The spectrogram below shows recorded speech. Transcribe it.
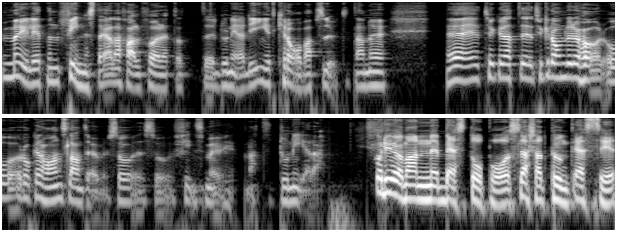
möjligheten finns där i alla fall för ett att eh, donera. Det är inget krav absolut. Utan, eh, eh, tycker, att, eh, tycker om det du hör och råkar ha en slant över så, så finns möjligheten att donera. Och det gör man bäst då på slashat.se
